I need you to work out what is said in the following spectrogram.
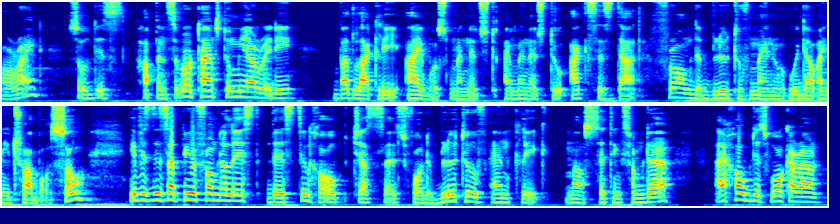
All right so this happened several times to me already but luckily I was managed I managed to access that from the Bluetooth menu without any trouble. So if it disappeared from the list there's still hope. Just search for the Bluetooth and click mouse settings from there I hope this workaround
